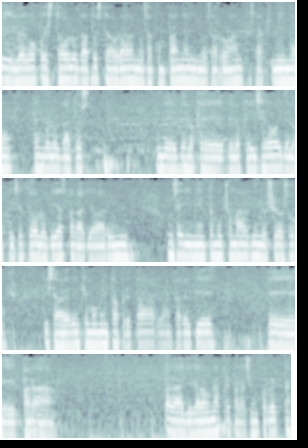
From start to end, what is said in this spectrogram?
y luego pues todos los datos que ahora nos acompañan y nos arrojan, pues aquí mismo tengo los datos de, lo, que, de lo que hice hoy, de lo que hice todos los días para llevar un, un seguimiento mucho más minucioso y saber en qué momento apretar, levantar el pie eh, para, para llegar a una preparación correcta.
